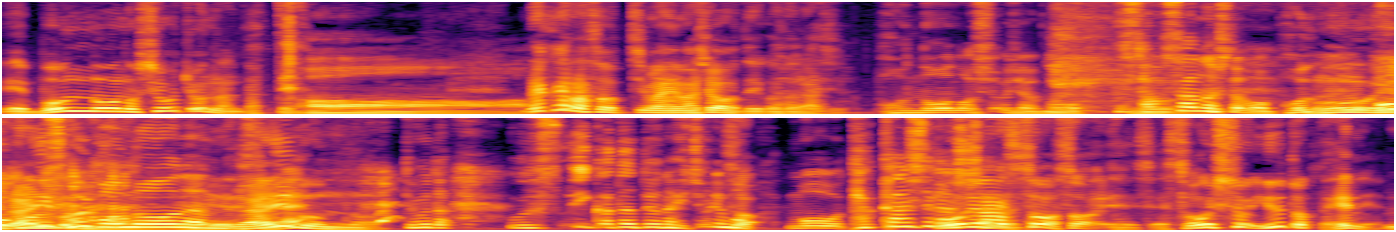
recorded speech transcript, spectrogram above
え煩悩の象徴なんだって。だからそっちまいましょうということらしい。煩悩の象徴。もうふさふさの人も もうえらい煩悩な。んですねということは薄い方というのは非常にもうもう達観してらっしゃるそうそうそういう人言うとったらええねん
